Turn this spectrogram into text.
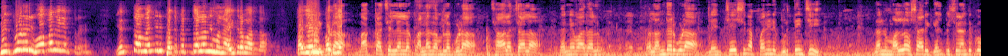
మీరు చూడండి ఓపెన్గా చెప్తున్నాను. ఎంతో మందిని పెద్ద పెద్దలోని మన హైదరాబాద్లో కూడా మా అక్క చెల్లెళ్ళకు అన్నదమ్ములకు కూడా చాలా చాలా ధన్యవాదాలు. వాళ్ళందరూ కూడా నేను చేసిన పనిని గుర్తించి నన్ను మళ్ళోసారి గెలిపించినందుకు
